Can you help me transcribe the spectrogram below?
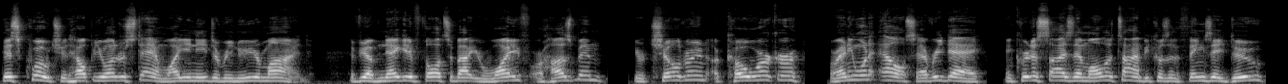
This quote should help you understand why you need to renew your mind. If you have negative thoughts about your wife or husband, your children, a coworker, or anyone else every day and criticize them all the time because of the things they do,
